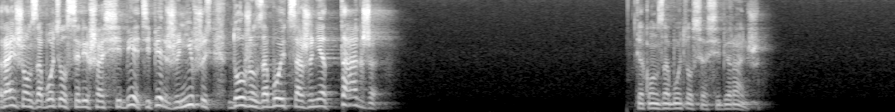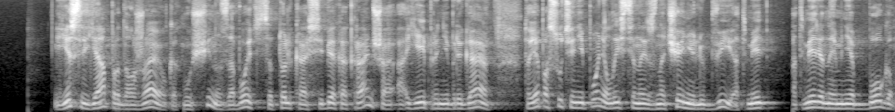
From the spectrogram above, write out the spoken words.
Раньше он заботился лишь о себе, теперь, женившись, должен заботиться о жене так же, как он заботился о себе раньше. Если я продолжаю, как мужчина, заботиться только о себе, как раньше, а ей пренебрегаю, то я, по сути, не понял истинное значение любви, отмеренной мне Богом.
